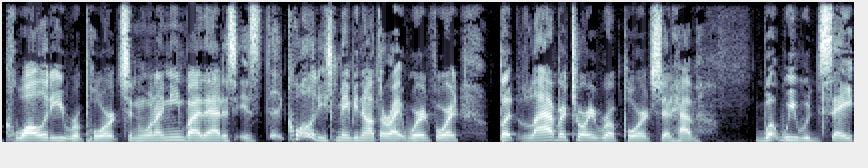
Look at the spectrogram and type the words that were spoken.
quality reports. And what I mean by that is, is the quality is maybe not the right word for it, but laboratory reports that have what we would say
